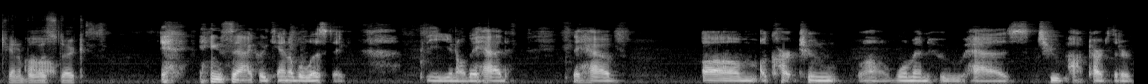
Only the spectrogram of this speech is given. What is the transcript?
Cannibalistic. exactly cannibalistic. The, you know, they had they have um, a cartoon uh, woman who has two Pop Tarts that are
